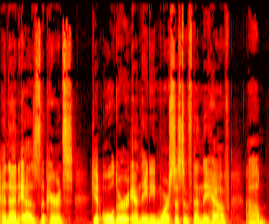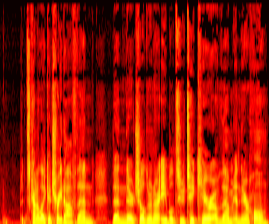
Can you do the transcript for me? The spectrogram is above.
And then as the parents get older and they need more assistance, then they have um, it's kind of like a trade off. Then then their children are able to take care of them in their home.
